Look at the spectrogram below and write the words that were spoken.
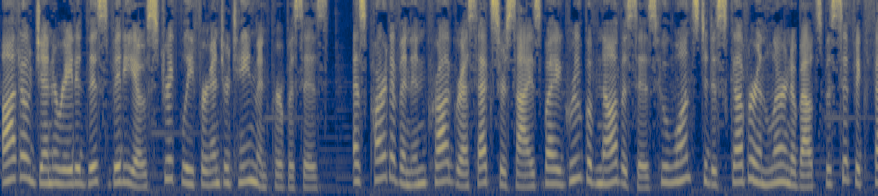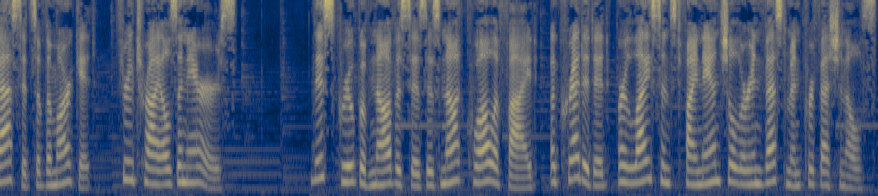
auto-generated this video strictly for entertainment purposes, as part of an in-progress exercise by a group of novices who wants to discover and learn about specific facets of the market, through trials and errors. This group of novices is not qualified, accredited, or licensed financial or investment professionals.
